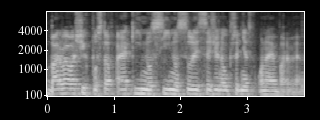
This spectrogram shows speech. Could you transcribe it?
barva vašich postav a jaký nosí, nosili se ženou předmět v oné barvě?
